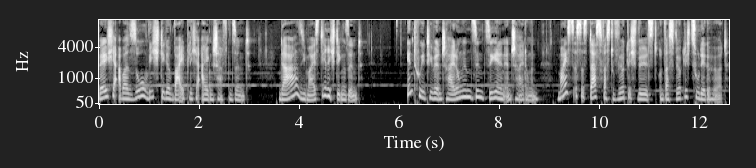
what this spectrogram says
welche aber so wichtige weibliche Eigenschaften sind, da sie meist die richtigen sind. Intuitive Entscheidungen sind Seelenentscheidungen. Meist ist es das, was du wirklich willst und was wirklich zu dir gehört.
